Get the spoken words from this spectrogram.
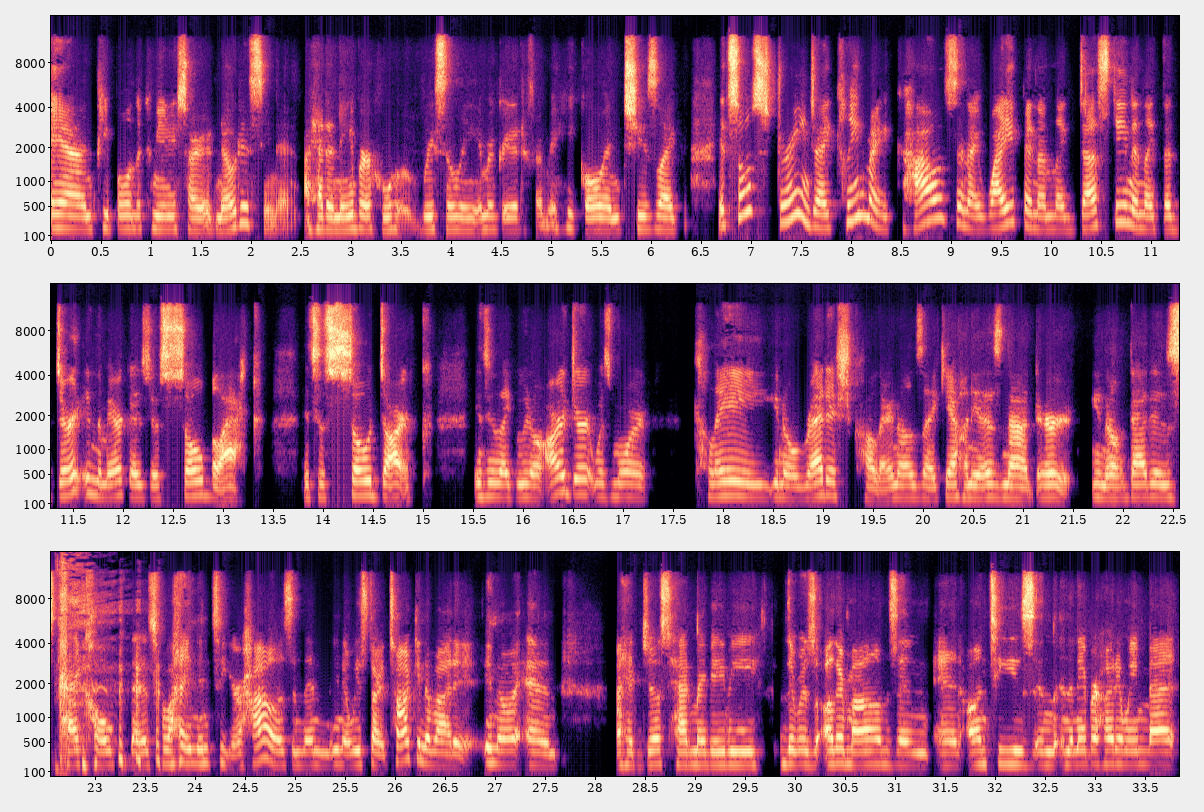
and people in the community started noticing it. I had a neighbor who recently immigrated from Mexico, and she's like, It's so strange. I clean my house and I wipe and I'm like dusting, and like the dirt in America is just so black. It's just so dark. It's like, you know, our dirt was more clay, you know, reddish color. And I was like, Yeah, honey, that's not dirt. You know, that is pet coke that is flying into your house. And then, you know, we start talking about it, you know, and I had just had my baby. There was other moms and and aunties in, in the neighborhood, and we met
